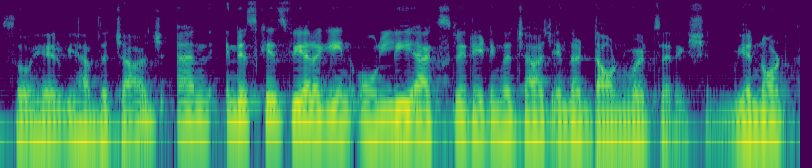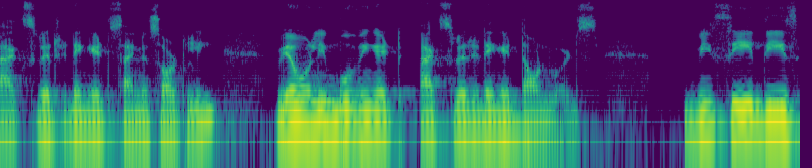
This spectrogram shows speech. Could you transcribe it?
So here we have the charge and in this case we are again only accelerating the charge in the downwards direction. We are not accelerating it sinusoidally. We are only moving it, accelerating it downwards. We see these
